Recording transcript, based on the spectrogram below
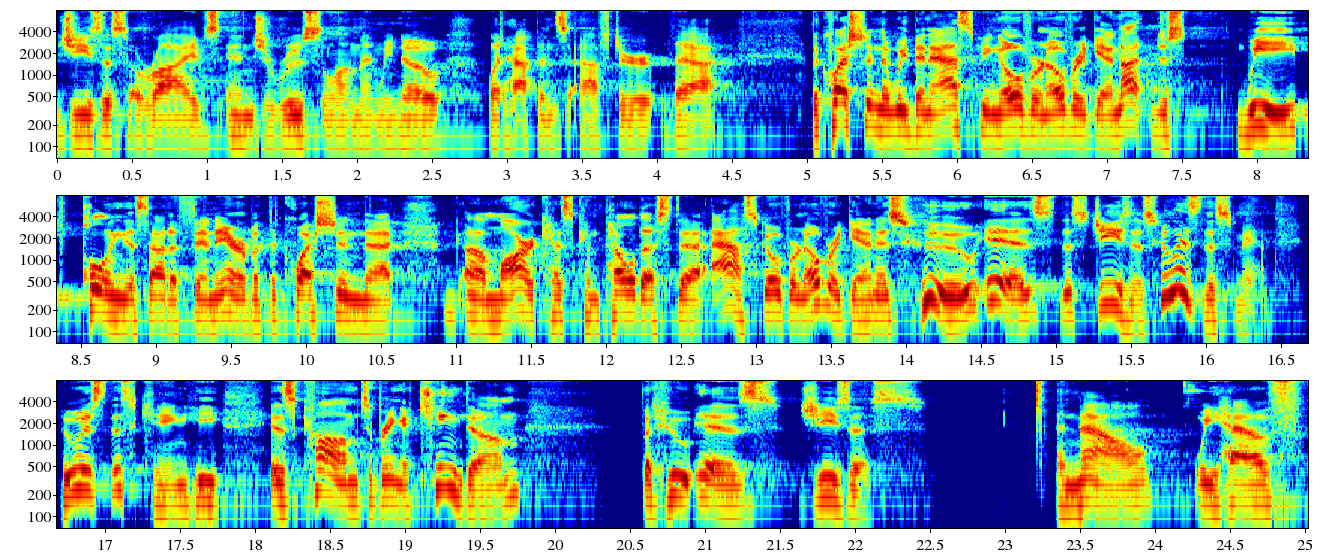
Jesus arrives in Jerusalem, and we know what happens after that. The question that we've been asking over and over again, not just we pulling this out of thin air, but the question that uh, Mark has compelled us to ask over and over again is who is this Jesus? Who is this man? Who is this king? He is come to bring a kingdom, but who is Jesus? And now we have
